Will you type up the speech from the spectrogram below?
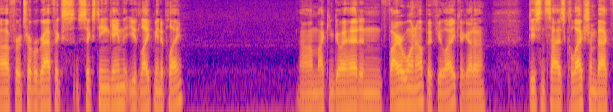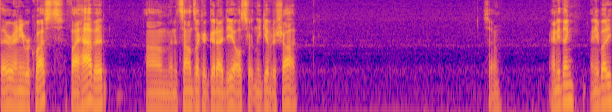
uh, for a TurboGrafx 16 game that you'd like me to play? Um, I can go ahead and fire one up if you like. I got a decent sized collection back there. Any requests? If I have it, um, and it sounds like a good idea, I'll certainly give it a shot. So, anything? Anybody?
